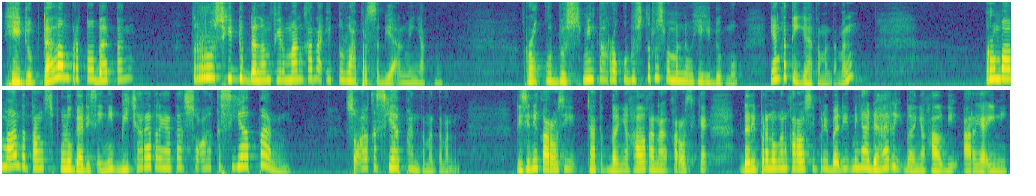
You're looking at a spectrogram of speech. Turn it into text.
hidup dalam pertobatan, terus hidup dalam firman karena itulah persediaan minyakmu. Roh Kudus, minta Roh Kudus terus memenuhi hidupmu. Yang ketiga teman-teman, perumpamaan tentang 10 gadis ini bicara ternyata soal kesiapan. Soal kesiapan teman-teman. Di sini Karosi catat banyak hal karena Karosi kayak dari perenungan Karosi pribadi menyadari banyak hal di area ini.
